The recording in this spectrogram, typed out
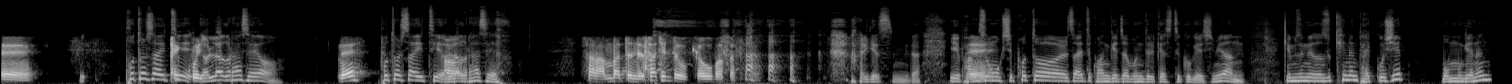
네. 포털 사이트에 190... 연락을 하세요. 네? 포털 사이트에 연락을 어, 하세요. 잘안 받던데 사진도 겨우 바꿨어요. 알겠습니다. 이 방송 네. 혹시 포털 사이트 관계자분들께서 듣고 계시면 김승규 선수 키는 190, 몸무게는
